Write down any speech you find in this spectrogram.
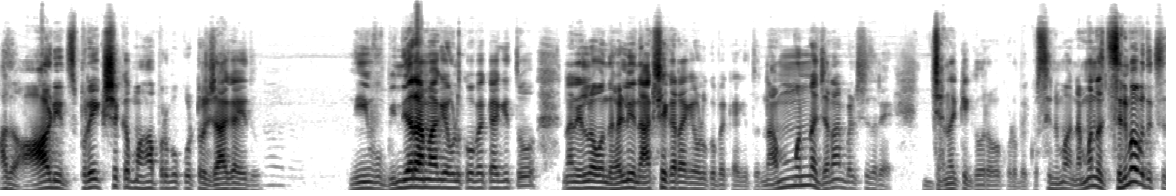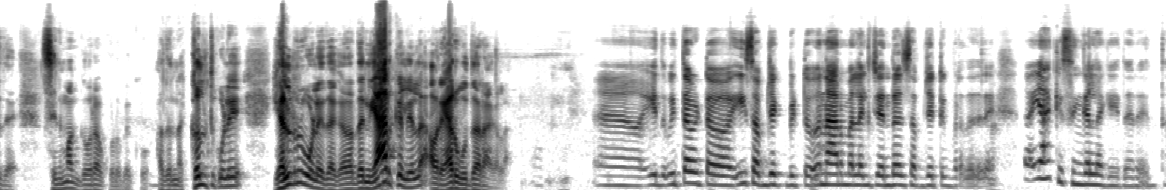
ಅದು ಆಡಿಯನ್ಸ್ ಪ್ರೇಕ್ಷಕ ಮಹಾಪ್ರಭು ಕೊಟ್ಟಿರೋ ಜಾಗ ಇದು. ನೀವು ಬಿಂದ್ಯರಾಮಾಗೆ ಉಳ್ಕೋಬೇಕಾಗಿತ್ತು, ನಾನೆಲ್ಲ ಒಂದು ಹಳ್ಳಿ ನಾಕ್ಷಕರಾಗೆ ಉಳ್ಕೋಬೇಕಾಗಿತ್ತು. ನಮ್ಮನ್ನು ಜನ ಬೆಳೆಸಿದರೆ ಜನಕ್ಕೆ ಗೌರವ ಕೊಡಬೇಕು. ಸಿನಿಮಾ ನಮ್ಮನ್ನು ಸಿನಿಮಾ ಬದುಕಿಸಿದೆ, ಸಿನಿಮಾಗೆ ಗೌರವ ಕೊಡಬೇಕು. ಅದನ್ನು ಕಲ್ತ್ಕೊಳ್ಳಿ ಎಲ್ಲರೂ ಒಳ್ಳೆಯದಾಗ ಅದನ್ನು ಯಾರು ಕಲಿಯಲ್ಲ, ಅವ್ರು ಯಾರು ಉದ್ಧಾರ ಆಗಲ್ಲ. ಇದು ವಿತೌಟ್ ಈ ಸಬ್ಜೆಕ್ಟ್ ಬಿಟ್ಟು ನಾರ್ಮಲ್ ಆಗಿ ಜನರಲ್ ಸಬ್ಜೆಕ್ಟಿಗೆ ಬರೆದಿದ್ರೆ ಯಾಕೆ ಸಿಂಗಲ್ ಆಗಿ ಇದ್ದಾರೆ ಅಂತ?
